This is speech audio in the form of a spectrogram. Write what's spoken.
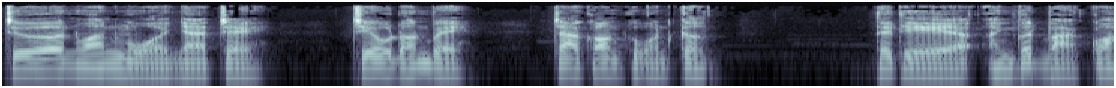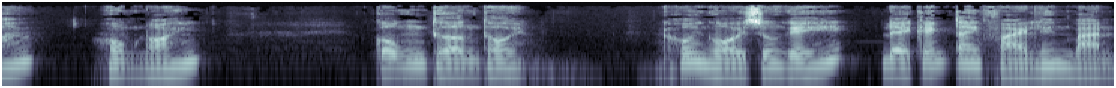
trưa ngoan ngủ ở nhà trẻ, chiều đón về, cha con cùng ăn cơm. Thế thì anh vất vả quá, Hùng nói. Cũng thường thôi. Khôi ngồi xuống ghế, để cánh tay phải lên bàn.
